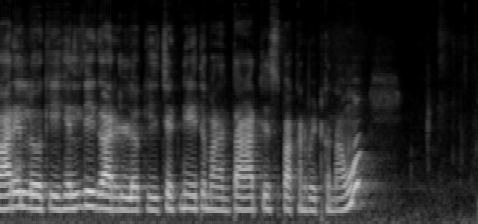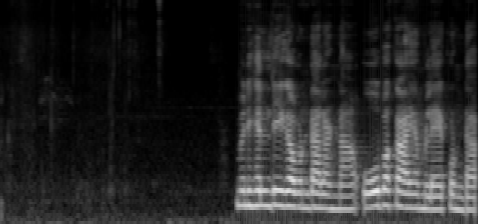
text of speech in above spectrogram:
గారెల్లోకి హెల్తీ గారెల్లోకి చట్నీ అయితే మనం తయారు చేసి పక్కన పెట్టుకున్నాము. మీరు హెల్తీగా ఉండాలన్నా ఊబకాయం లేకుండా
